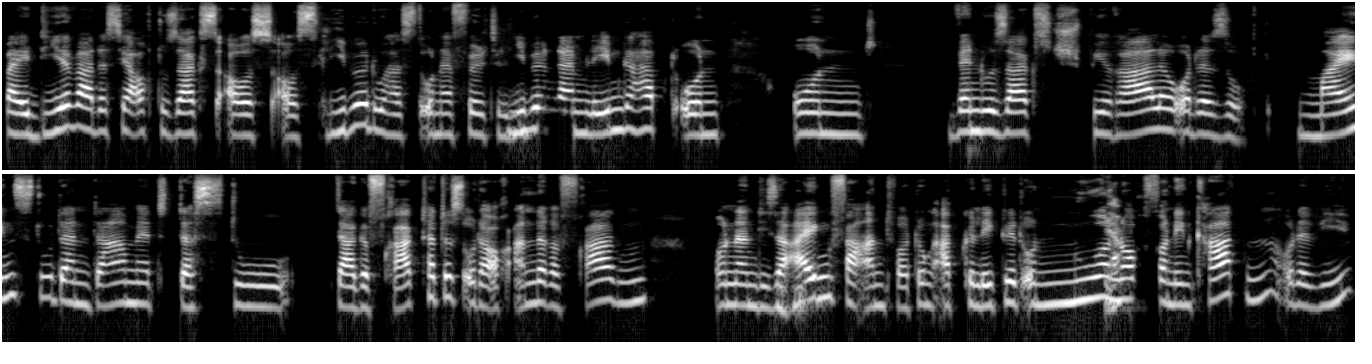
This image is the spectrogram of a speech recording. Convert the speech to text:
bei dir war das ja auch, du sagst, aus, aus Liebe, du hast unerfüllte mhm. Liebe in deinem Leben gehabt und, und wenn du sagst Spirale oder Sucht, meinst du dann damit, dass du da gefragt hattest oder auch andere Fragen und dann diese mhm. Eigenverantwortung abgelegt wird und nur ja. noch von den Karten oder wie?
